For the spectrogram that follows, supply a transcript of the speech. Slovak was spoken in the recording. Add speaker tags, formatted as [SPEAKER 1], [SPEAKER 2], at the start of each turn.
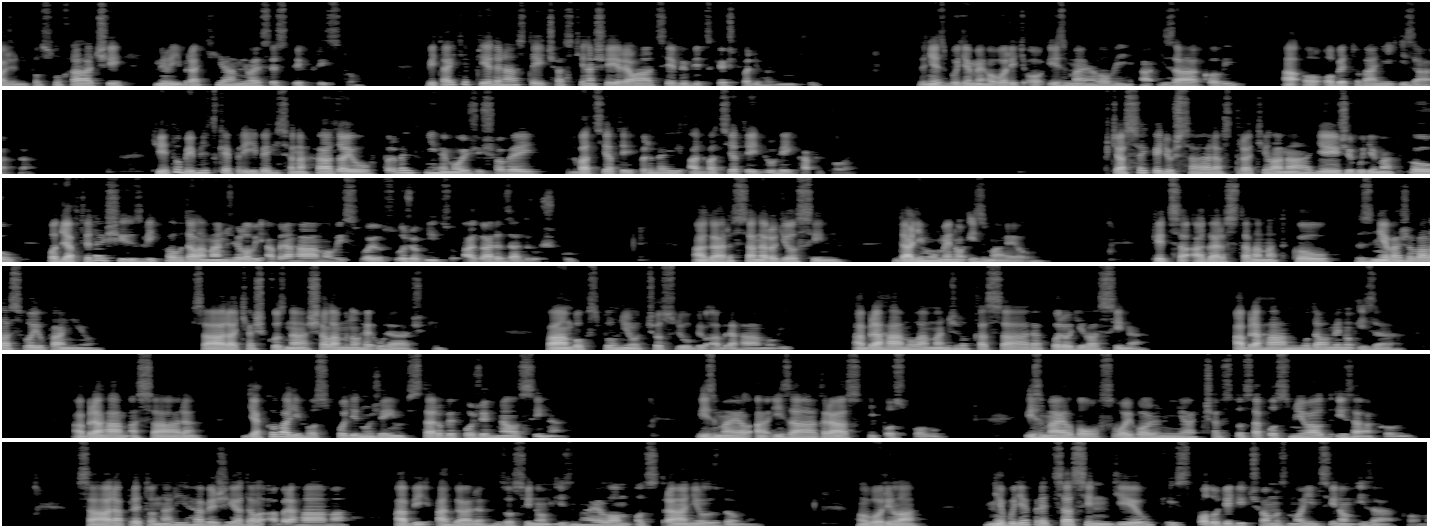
[SPEAKER 1] Vážení poslucháči, milí bratia, milé sestry v Kristu. Vitajte pri 11. časti našej relácie Biblické štvrťhodinky. Dnes budeme hovoriť o Izmaelovi a Izákovi a o obetovaní Izáka. Tieto biblické príbehy sa nachádzajú v prvej knihe Mojžišovej v 21. a 22. kapitole. V čase, keď už Sára stratila nádej, že bude matkou, podľa vtedajších zvykov dala manželovi Abrahámovi svoju služobnicu Agar za družku. Agar sa narodil syn, dali mu meno Izmael. Keď sa Agar stala matkou, znevažovala svoju paniu. Sára ťažko znášala mnohé urážky. Pán Boh splnil, čo slúbil Abrahámovi. Abrahámova manželka Sára porodila syna. Abrahám mu dal meno Izák. Abrahám a Sára ďakovali hospodinu, že im v starobe požehnal syna. Izmael a Izák rástli pospolu. Izmael bol svojvoľný a často sa posmieval Izákovi. Sára preto nalíhave žiadala Abraháma, aby Agar so synom Izmaelom odstránil z domu. Hovorila, Nebude predsa syn dievky spoludedičom s mojim synom Izákom.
